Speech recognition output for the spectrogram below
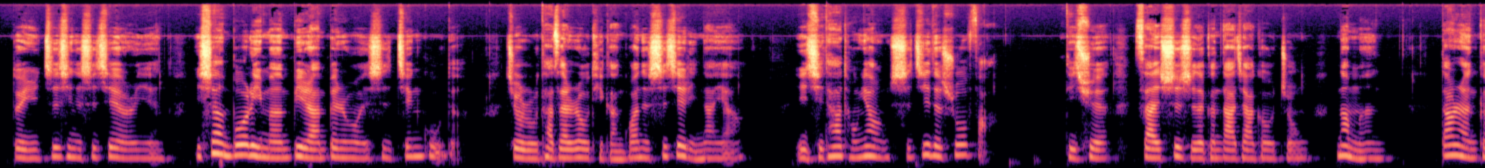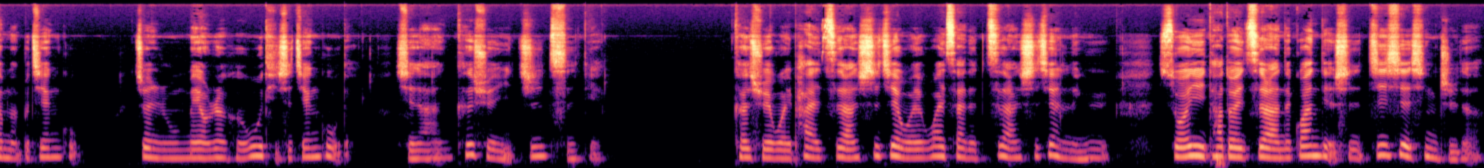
对于知性的世界而言，一扇玻璃门必然被认为是坚固的，就如它在肉体感官的世界里那样。以其他同样实际的说法，的确，在事实的更大架构中，那门。当然根本不坚固，正如没有任何物体是坚固的。显然，科学已知此点。科学委派自然世界为外在的自然事件领域，所以他对自然的观点是机械性质的。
